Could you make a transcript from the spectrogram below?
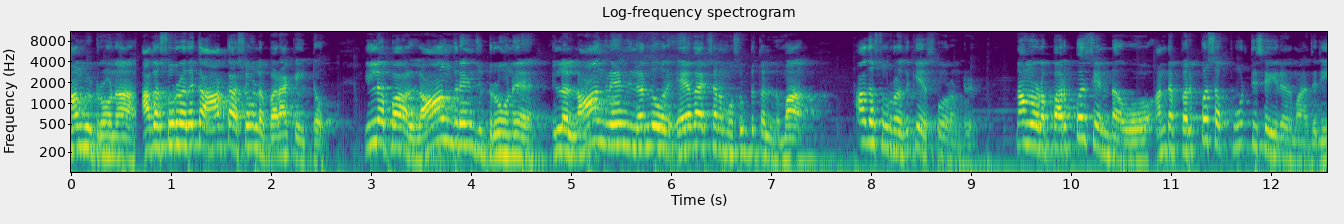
ஆர்ம்டு ட்ரோனா அதை சுடுறதுக்கு ஆகாஷோ இல்லை பராக்கைட்டோ? இல்லைப்பா லாங் ரேஞ்ச் ட்ரோனு இல்லை லாங் ரேஞ்சிலேருந்து ஒரு ஏவேக்ஸை நம்ம சுட்டு தள்ளணுமா? அதை சுடுறதுக்கு எஸ் ஃபோர் ஹண்ட்ரட் நம்மளோட பர்பஸ் என்னவோ அந்த பர்பஸை பூர்த்தி செய்கிற மாதிரி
